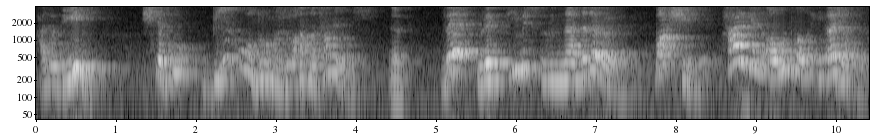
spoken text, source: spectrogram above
Halo değil. İşte bu biz olduğumuzu anlatamıyoruz. Evet. Ve ürettiğimiz ürünlerde de böyle. Bak şimdi herkes Avrupalı ilaç alıyor.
